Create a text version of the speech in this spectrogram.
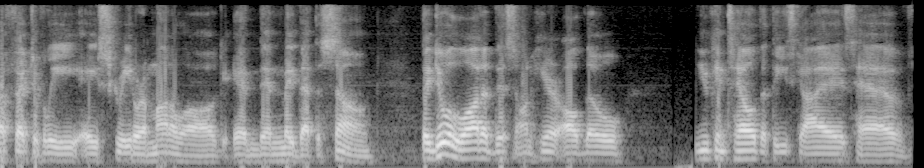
effectively a screed or a monologue and then made that the song. They do a lot of this on here, although you can tell that these guys have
